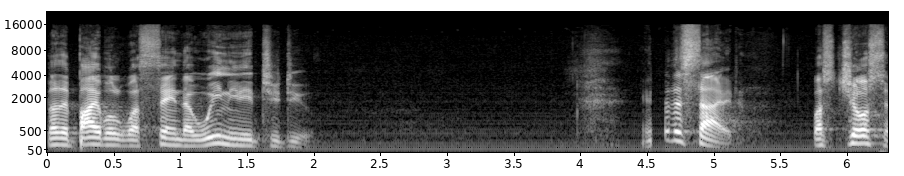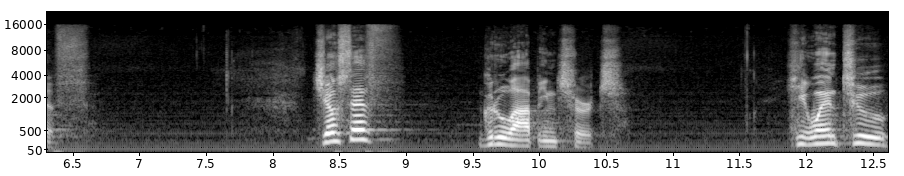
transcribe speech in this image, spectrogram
that the Bible was saying that we needed to do. The other side was Joseph. Joseph grew up in church. He went to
